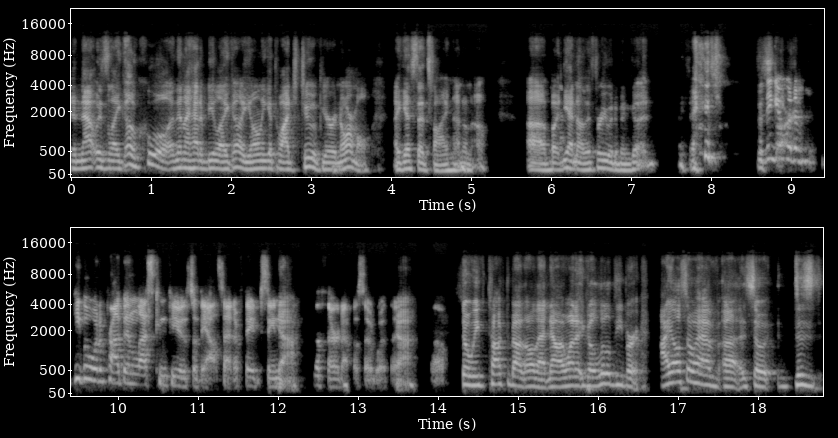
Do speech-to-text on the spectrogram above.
and that was like, oh, cool. And then I had to be like, oh, you only get to watch two if you're a normal. I guess that's fine. I don't know, uh, but yeah, no, the three would have been good. I think. I think it would have people would have probably been less confused at the outset if they'd seen yeah. the third episode with it. Yeah. So. so. we've talked about all that. Now I want to go a little deeper. I also have uh so does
